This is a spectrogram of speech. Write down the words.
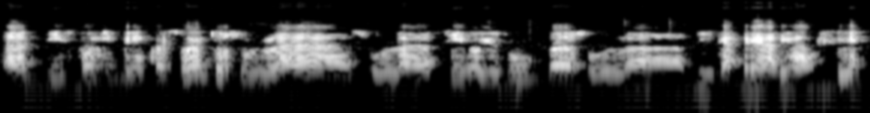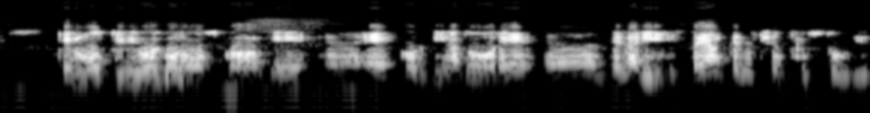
eh, disponibili in questo momento sul, eh, sul sito YouTube sul, eh, di Gabriela Di Mosci, che molti di voi conoscono, che eh, è coordinatore della rivista e anche del centro studi.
